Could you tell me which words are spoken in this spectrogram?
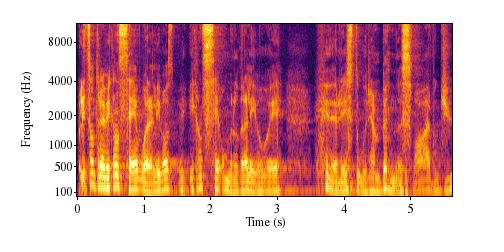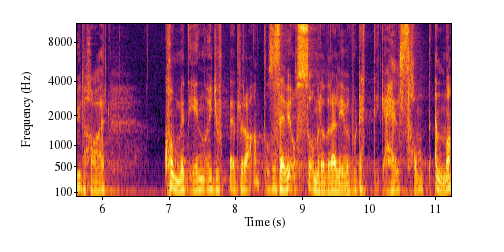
Og litt sånn tror jeg Vi kan se våre liv, vi kan se områder av livet hvor vi hører historier om bønnesvar, hvor Gud har kommet inn og gjort et eller annet. Og så ser vi også områder av livet hvor dette ikke er helt sant ennå.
